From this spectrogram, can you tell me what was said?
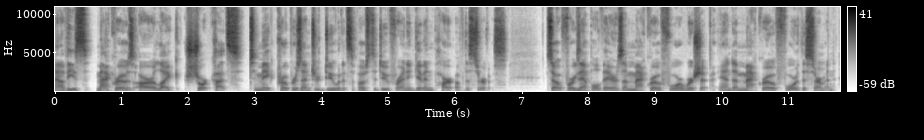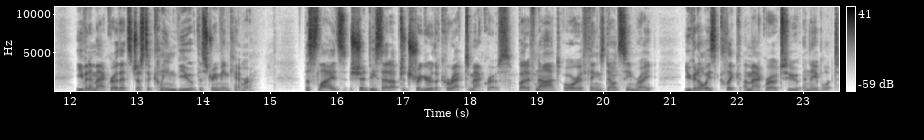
Now these macros are like shortcuts to make ProPresenter do what it's supposed to do for any given part of the service. So, for example, there's a macro for worship and a macro for the sermon, even a macro that's just a clean view of the streaming camera. The slides should be set up to trigger the correct macros, but if not, or if things don't seem right, you can always click a macro to enable it.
